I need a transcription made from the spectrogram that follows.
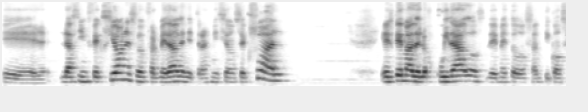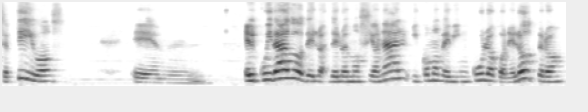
eh, las infecciones o enfermedades de transmisión sexual, el tema de los cuidados de métodos anticonceptivos, em, el cuidado de lo, emocional y cómo me vinculo con el otro,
